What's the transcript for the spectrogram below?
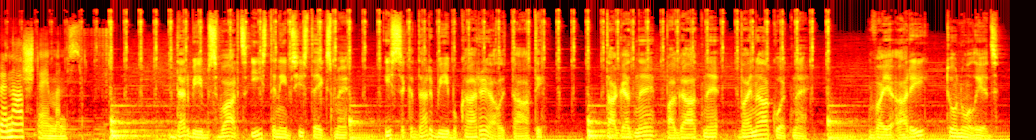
Renārs Šteimanis. Darbības vārds īstenības izteiksmē izsaka darbību kā realitāti tagadnē, pagātnē vai nākotnē, vai arī to noliedz.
